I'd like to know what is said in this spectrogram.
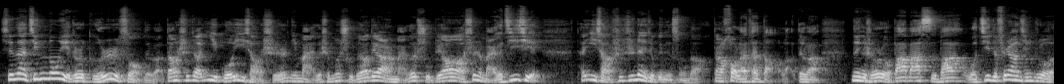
现在京东也就是隔日送，对吧？当时叫一国一小时，你买个什么鼠标垫，买个鼠标啊，甚至买个机器，它一小时之内就给你送到。但是后来它倒了，对吧？那个时候有八八四八，我记得非常清楚。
